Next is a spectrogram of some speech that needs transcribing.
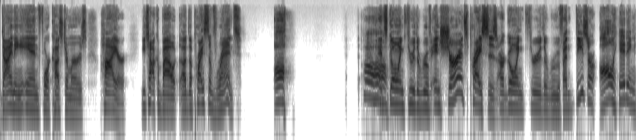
dining in for customers higher. You talk about uh, the price of rent. Oh, oh, It's going through the roof. Insurance prices are going through the roof. And these are all hitting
